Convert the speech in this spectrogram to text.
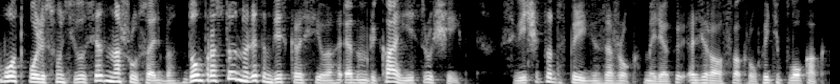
Вот, Поле смутилась, это наша усадьба. Дом простой, но летом здесь красиво. Рядом река есть ручей. Свечи кто-то впереди зажег. Мэри озиралась вокруг. И тепло как.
